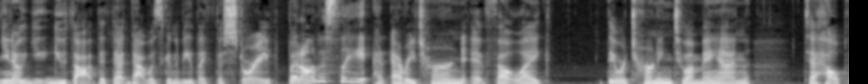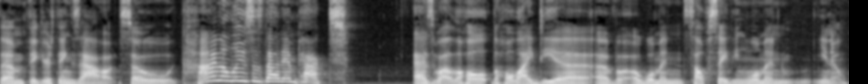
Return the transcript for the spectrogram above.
you know, you, you thought that, that that was going to be like the story. But honestly, at every turn, it felt like they were turning to a man to help them figure things out. So kind of loses that impact as well. The whole the whole idea of a woman, self-saving woman, you know,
